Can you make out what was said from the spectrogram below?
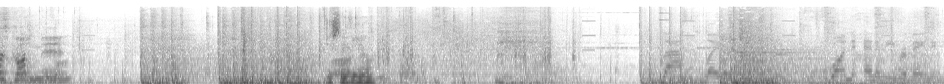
Garage, garage. mid. Just leaving him. Last player. One enemy remaining.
